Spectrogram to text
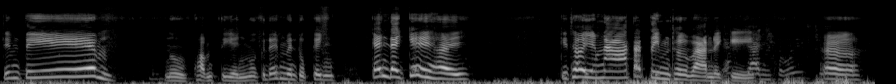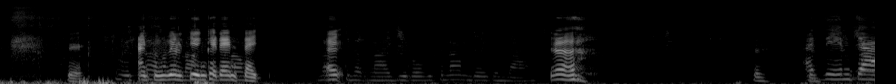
เต็มเต็มนู่นความเตียนมันก็ได้เป็นตัวเก่งเก่งได้เก้ให้กี่เธอยังนาตาติมเธอบานได้กี่ยันเขาเออเนี่ยอันเป็นเวลจริงแค่แดนแต่ไอ้นายยูโรวิตนามโดยจนบานเออไอ้ตีมจ้า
